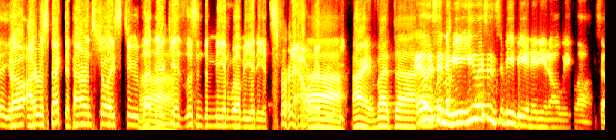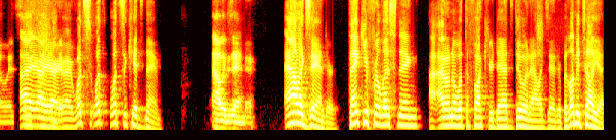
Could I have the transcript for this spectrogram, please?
You know, I respect a parents' choice to let their Ah. kids listen to me and will be idiots for an hour Uh, every week. all right, but uh, He uh, listen to me. He listens to me be an idiot all week long. So it's, All right, it's all right, nothing all right, different. all right. What's what? What's the kid's name? Alexander. Alexander. Thank you for listening. I, I don't know what the fuck your dad's doing, Alexander, but let me tell you,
